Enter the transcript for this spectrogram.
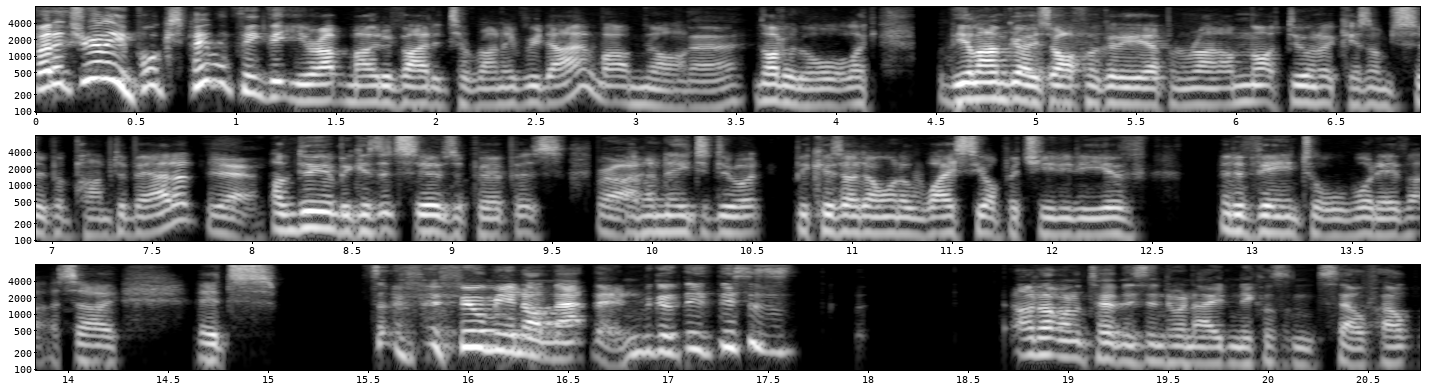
But it's really important because people think that you're up motivated to run every day. I'm, I'm not, No. not at all. Like the alarm goes off, I've got to get up and run. I'm not doing it because I'm super pumped about it. Yeah. I'm doing it because it serves a purpose Right. and I need to do it because I don't want to waste the opportunity of an event or whatever. So it's So fill me in on that then, because this is. I don't want to turn this into an Aiden Nicholson self help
